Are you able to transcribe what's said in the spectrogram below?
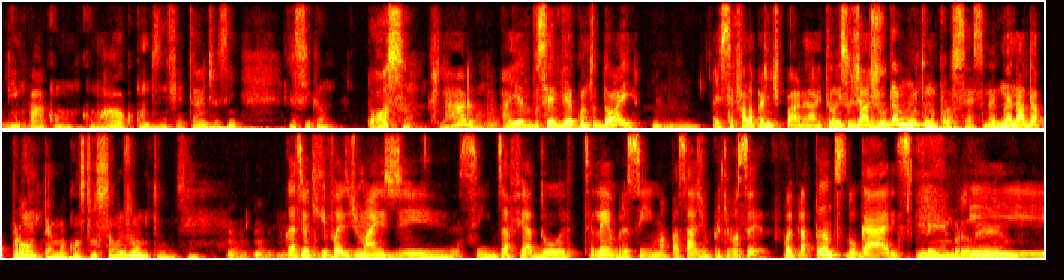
limpar com, com álcool, com desinfetante, assim? Eles ficam, posso? Claro. Aí você vê quanto dói. Uhum. Aí você fala pra gente parar. Então isso já ajuda muito no processo, né? Não é nada pronto, é uma construção junto. Assim. Assim, o que foi de mais de assim, desafiador? Você lembra, assim, uma passagem? Porque você foi para tantos lugares. Lembro, e... lembro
